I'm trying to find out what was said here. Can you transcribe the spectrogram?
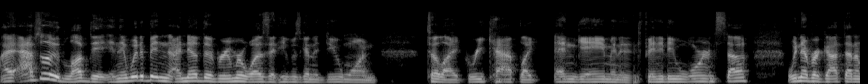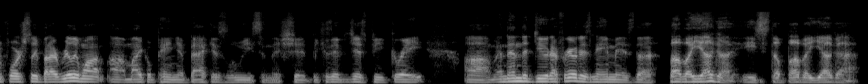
I absolutely loved it. And it would have been I know the rumor was that he was gonna do one to like recap like Endgame and Infinity War and stuff. We never got that unfortunately, but I really want uh, Michael Pena back as Luis in this shit because it'd just be great. Um, and then the dude, I forget what his name is, the Baba Yaga. He's the Baba Yaga.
